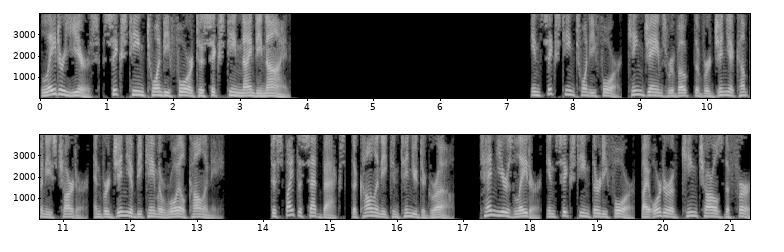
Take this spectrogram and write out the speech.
Later years 1624 to 1699 In 1624, King James revoked the Virginia Company's charter, and Virginia became a royal colony. Despite the setbacks, the colony continued to grow. Ten years later, in 1634, by order of King Charles I,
